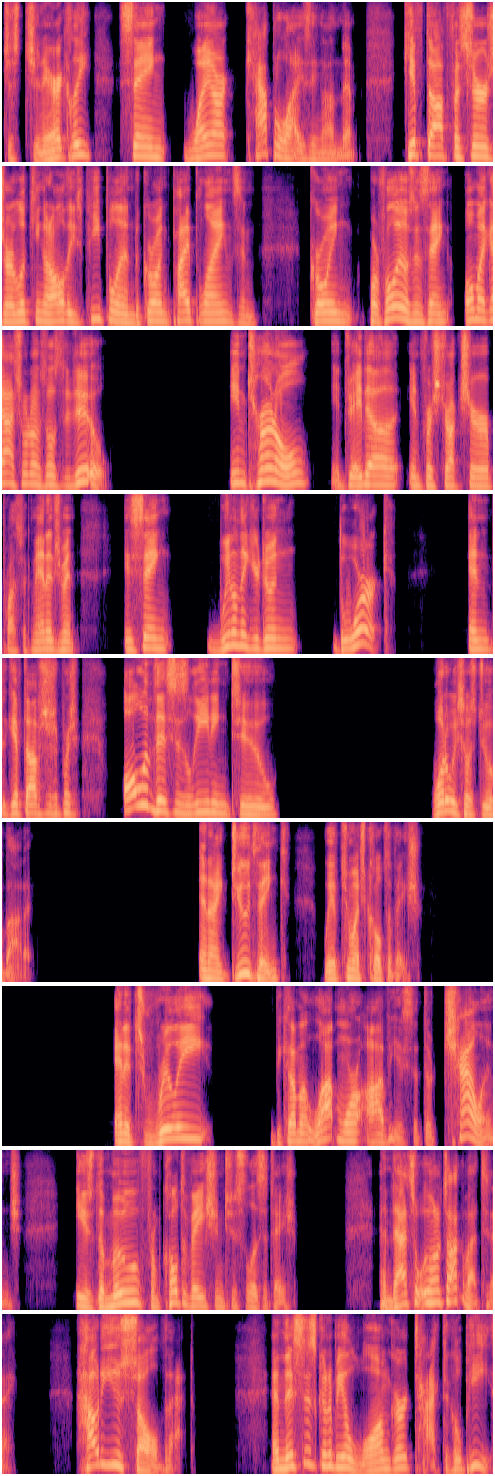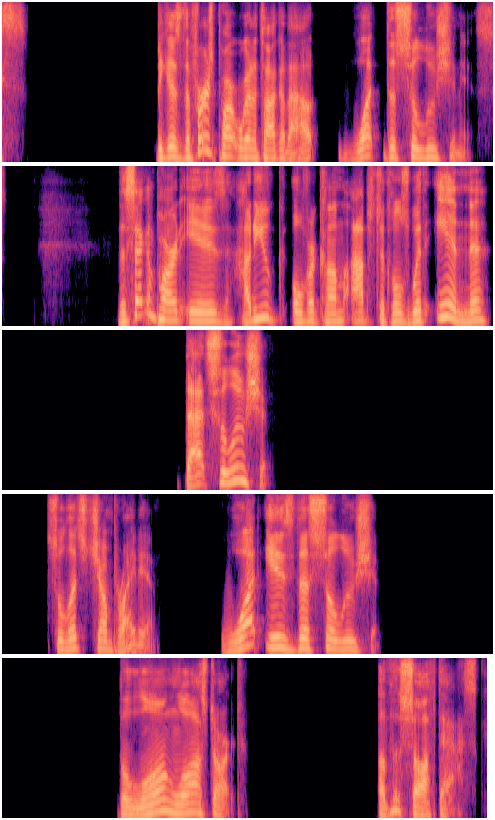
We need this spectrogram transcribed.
just generically saying, why aren't capitalizing on them? Gift officers are looking at all these people and growing pipelines and growing portfolios and saying, oh my gosh, what am I supposed to do? Internal data infrastructure, prospect management is saying, we don't think you're doing the work. And the gift officers are pushing. All of this is leading to what are we supposed to do about it? And I do think we have too much cultivation. And it's really become a lot more obvious that the challenge is the move from cultivation to solicitation. And that's what we want to talk about today. How do you solve that? And this is going to be a longer tactical piece because the first part we're going to talk about what the solution is. The second part is how do you overcome obstacles within that solution? So let's jump right in. What is the solution? The long lost art of the soft ask.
